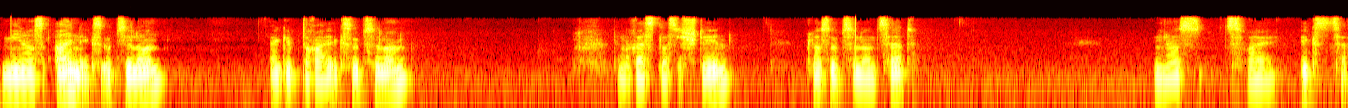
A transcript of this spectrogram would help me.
minus 1xy ergibt 3xy. Den Rest lasse ich stehen. Plus yz minus 2xz.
